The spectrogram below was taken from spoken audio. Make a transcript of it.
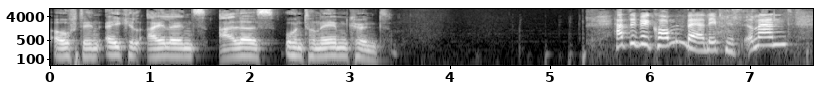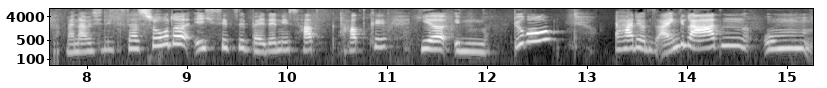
auf den Achill Islands alles unternehmen könnt. Herzlich willkommen bei Erlebnis Irland. Mein Name ist Felicitas Schoder. Ich sitze bei Dennis Hartke hier im Büro. Er hat uns eingeladen, um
